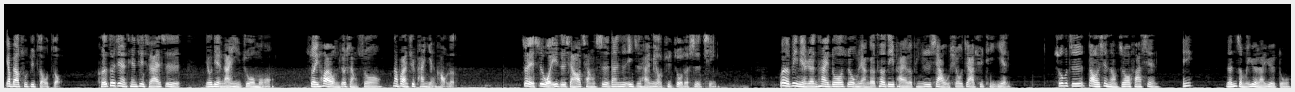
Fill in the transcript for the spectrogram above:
要不要出去走走。可是最近的天气实在是有点难以捉摸。所以后来我们就想说，那不然去攀岩好了。这也是我一直想要尝试，但是一直还没有去做的事情。为了避免人太多，所以我们两个特地排了平日下午休假去体验。殊不知到了现场之后，发现，哎，人怎么越来越多？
